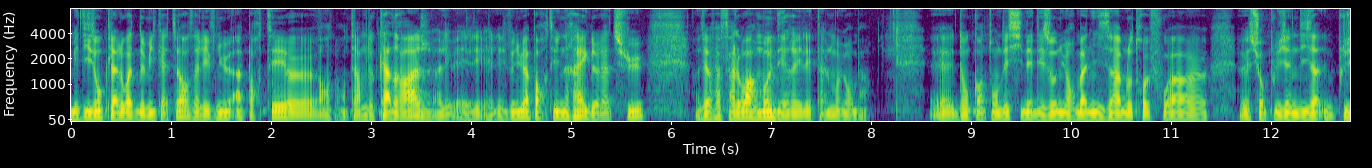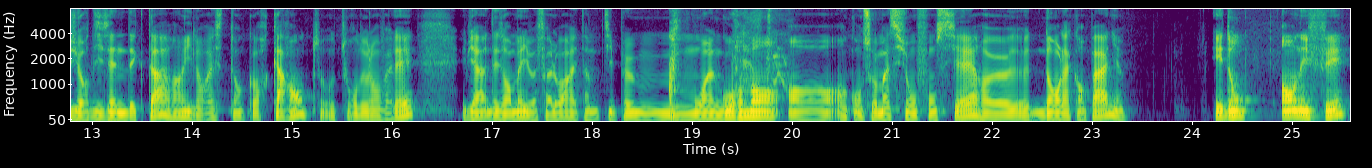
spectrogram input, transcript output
Mais disons que la loi de 2014, elle est venue apporter, euh, en, termes de cadrage, elle est, venue apporter une règle là-dessus. Il va falloir modérer l'étalement urbain. Euh, donc, quand on dessinait des zones urbanisables autrefois euh, sur plusieurs, dizaines d'hectares, hein, il en reste encore 40 autour de l'Envalais, eh bien, désormais, il va falloir être un petit peu moins gourmand en consommation foncière dans la campagne et donc, en effet,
